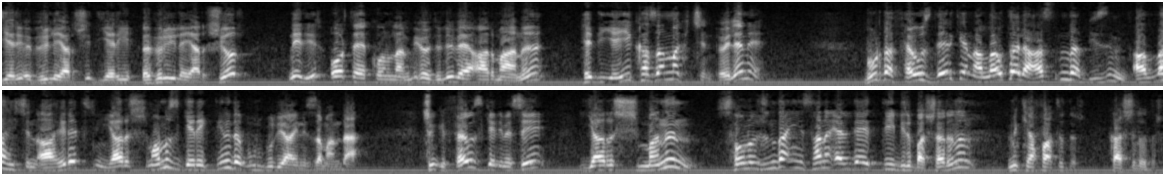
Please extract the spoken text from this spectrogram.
diğeri öbürüyle yarışıyor, diğeri öbürüyle yarışıyor. Nedir? Ortaya konulan bir ödülü ve armağanı, hediyeyi kazanmak için. Öyle mi? Burada fevz derken Allahu Teala aslında bizim Allah için, ahiret için yarışmamız gerektiğini de vurguluyor aynı zamanda. Çünkü fevz kelimesi yarışmanın sonucunda insanın elde ettiği bir başarının mükafatıdır, karşılığıdır.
